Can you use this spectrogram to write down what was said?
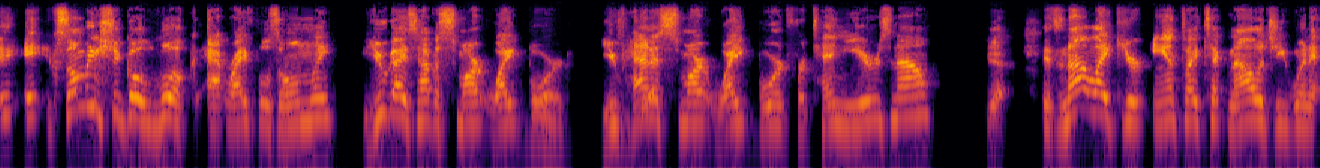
it, it, somebody should go look at rifles only. You guys have a smart whiteboard. You've had Yeah. a smart whiteboard for ten years now. Yeah. It's not like you're anti-technology when it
